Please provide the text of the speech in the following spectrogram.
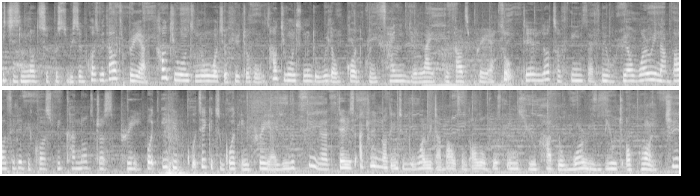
which is not supposed to be so. Because without prayer how do you want to know what your future holds? How do you want to know the will of god concerning your life without prayer? So there are lots of things that we, we are worrying about simply because we cannot just pray. But if you could take it to god in prayer you would see that there is actually nothing to be worried about in all of those things you have your worries built upon. Do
